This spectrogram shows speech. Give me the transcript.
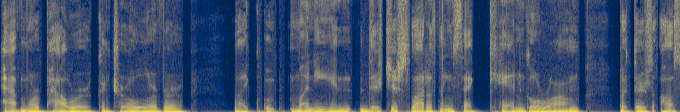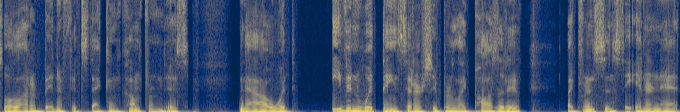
have more power control over like money and there's just a lot of things that can go wrong but there's also a lot of benefits that can come from this. Now with even with things that are super like positive like for instance the internet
